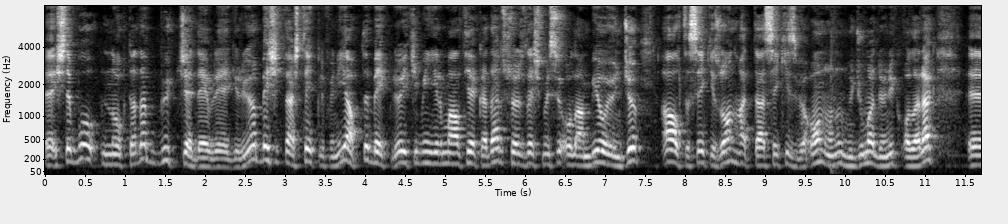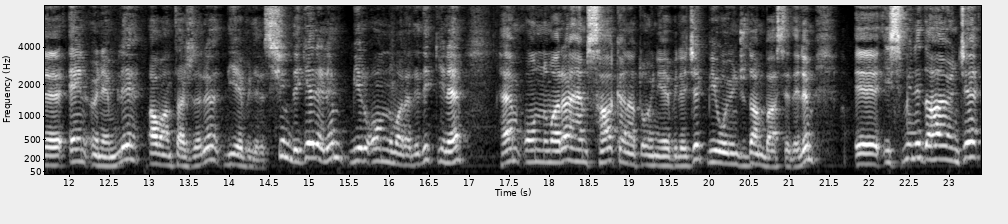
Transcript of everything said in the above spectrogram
E, İşte bu noktada bütçe devreye giriyor. Beşiktaş teklifini yaptı, bekliyor. 2026'ya kadar sözleşmesi olan bir oyuncu 6, 8, 10 hatta 8 ve 10 onun hücuma dönük olarak e, en önemli avantajları diyebiliriz. Şimdi gelelim bir 10 numara dedik. Yine hem 10 numara hem sağ kanat oynayabilecek bir oyuncudan bahsedelim. E, ismini daha önce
